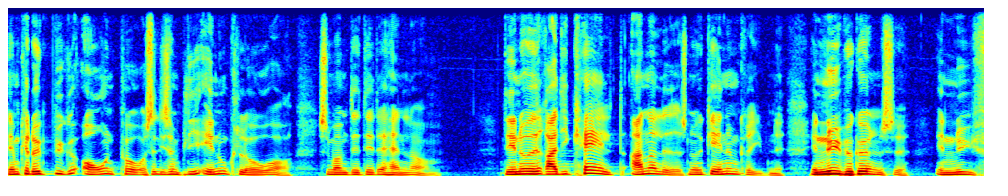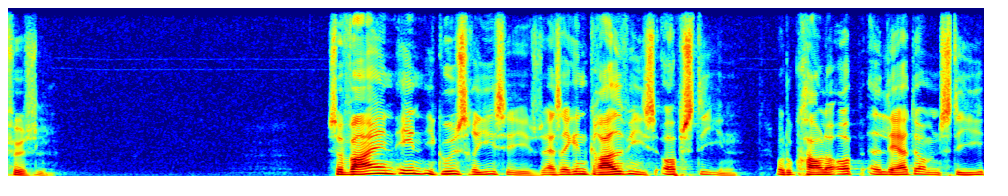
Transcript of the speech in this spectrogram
dem kan du ikke bygge ovenpå, og så ligesom blive endnu klogere, som om det er det, det handler om. Det er noget radikalt anderledes, noget gennemgribende. En ny begyndelse, en ny fødsel. Så vejen ind i Guds rige, siger Jesus, altså ikke en gradvis opstigen, hvor du kravler op ad lærdommens stige,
